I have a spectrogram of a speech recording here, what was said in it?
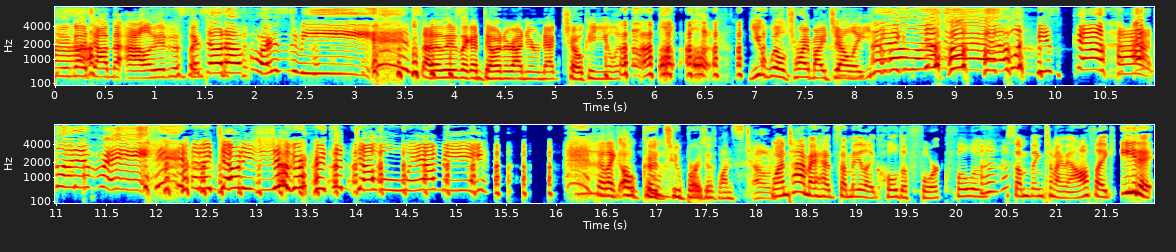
You go ah. down the alley. They're just like the donut forced me. Suddenly, there's like a donut around your neck, choking you. Like, "Ugh, ugh, ugh. you will try my jelly. You're like, no, please, God. I'm gluten free. and I don't eat sugar. It's a double whammy. They're like, oh, good, two birds with one stone. One time I had somebody like hold a fork full of uh-huh. something to my mouth, like, eat it,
